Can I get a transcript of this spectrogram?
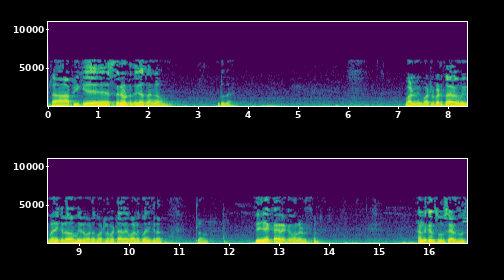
ఇట్లా పీకేస్తూనే ఉంటుందిగా సంఘం? ఉంటుందా? వాళ్ళు మీకు బట్టలు పెడతారు మీకు పనికిరావు మీరు వాళ్ళకి బట్టలు పెట్టాలి వాళ్ళకి పనికిరావు ఇట్లా ఉంటారు. ఇదే కార్యక్రమాలు నడుస్తుంటాయి. అందుకని చూశాడు చూసి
